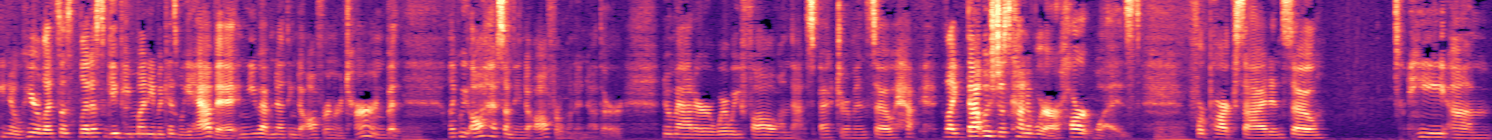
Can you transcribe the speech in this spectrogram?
you know here let's us let us give you money because we have it and you have nothing to offer in return but like we all have something to offer one another no matter where we fall on that spectrum. And so ha- like that was just kind of where our heart was for parkside. And so he um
